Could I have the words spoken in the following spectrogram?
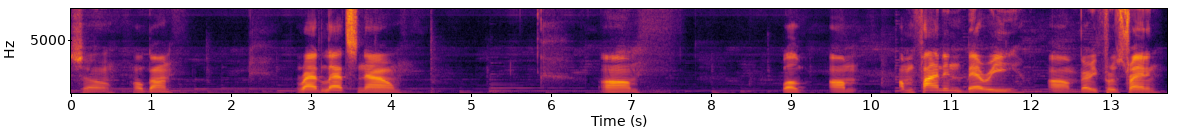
So, hold on. Right, let's now. Um. Well, um, I'm finding very, um, very frustrating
